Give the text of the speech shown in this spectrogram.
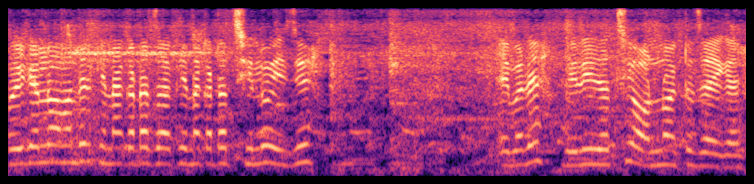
হয়ে গেল আমাদের কেনাকাটা, যা কেনাকাটা ছিল, এই যে। এবারে বেরিয়ে যাচ্ছি অন্য একটা জায়গায়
